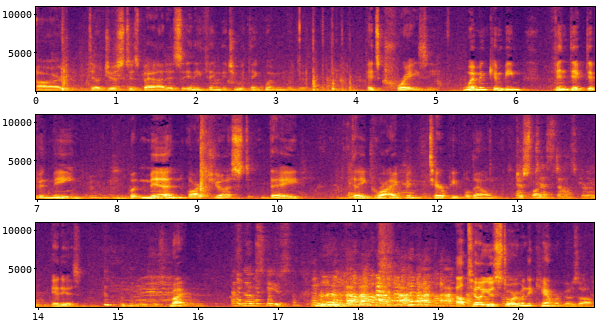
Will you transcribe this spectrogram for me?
are, they're just as bad as anything that you would think women would do. It's crazy. Women can be vindictive and mean, but men are just, they, they gripe and tear people down just like. testosterone. It is. Right. That's no excuse. I'll tell you a story when the camera goes off.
